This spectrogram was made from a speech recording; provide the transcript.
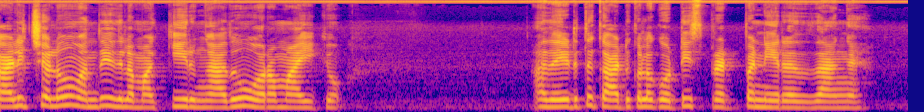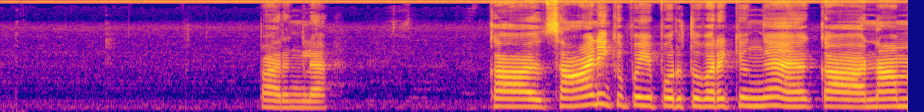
கழிச்சலும் வந்து இதில் மக்கிருங்க. அதுவும் உரமாயிக்கும். அதை எடுத்து காட்டுக்குள்ளே கொட்டி ஸ்ப்ரெட் பண்ணிடுறது தாங்க பாருங்களேன் கா சாணி குப்பையை பொறுத்த வரைக்குங்க கா நாம்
